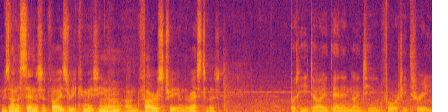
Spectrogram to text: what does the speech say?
He was on a Senate advisory committee on, mm-hmm. on forestry and the rest of it. But he died then in 1943.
